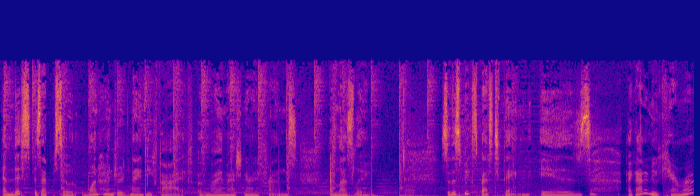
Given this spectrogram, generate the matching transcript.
and this is episode 195 of My Imaginary Friends. I'm Leslye. So, this week's best thing is I got a new camera.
